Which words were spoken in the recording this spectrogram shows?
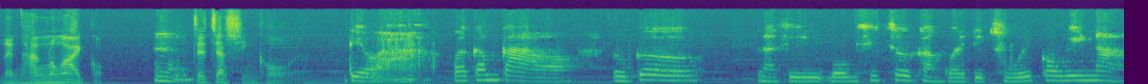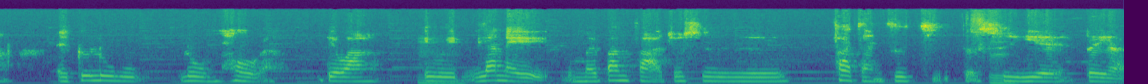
两行拢爱顾，嗯，这叫辛苦的。对啊，我感觉哦，如果那是无去做工课，伫厝里顾囡仔，会佫愈愈唔好啦，对啊，嗯、因为咱会没办法，就是发展自己的事业，对啊，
